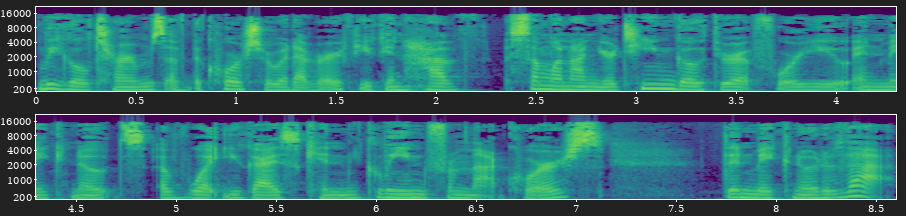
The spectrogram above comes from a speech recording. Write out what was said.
legal terms of the course or whatever, if you can have someone on your team go through it for you and make notes of what you guys can glean from that course, then make note of that.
